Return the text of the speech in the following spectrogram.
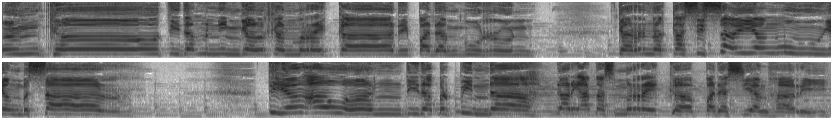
Engkau tidak meninggalkan mereka di padang gurun karena kasih sayangmu yang besar. Tiang awan tidak berpindah dari atas mereka pada siang hari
